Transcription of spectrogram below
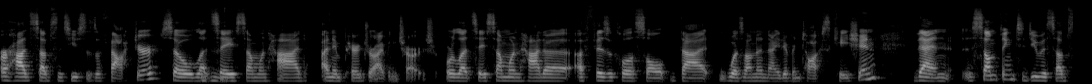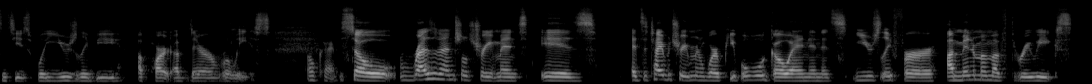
or had substance use as a factor, so let's Mhm. say someone had an impaired driving charge, or let's say someone had a, a physical assault that was on a night of intoxication, then something to do with substance use will usually be a part of their release. okay. So residential treatment is it's a type of treatment where people will go in and it's usually for a minimum of 3 weeks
